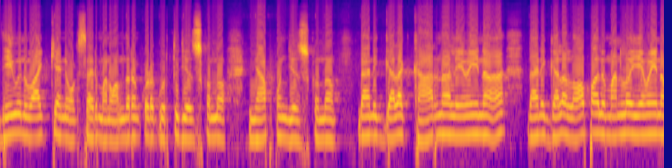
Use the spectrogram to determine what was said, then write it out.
దేవుని వాక్యాన్ని ఒకసారి మనం అందరం కూడా గుర్తు చేసుకుందాం జ్ఞాపకం చేసుకుందాం. దానికి గల కారణాలు ఏమైనా దానికి గల లోపాలు మనలో ఏమైనా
